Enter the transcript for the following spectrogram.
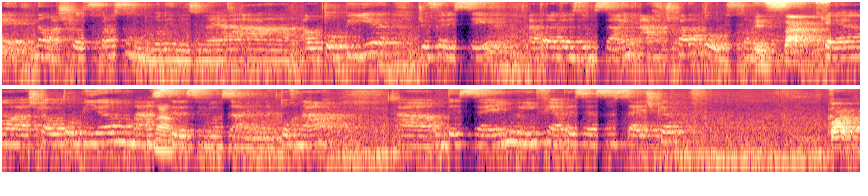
É, não, acho que é o supra-sumo do modernismo, né? A, a, utopia de oferecer, através do design, arte para todos também. Exato. Que é, acho que é a utopia master, ah. assim, do design, né? Tornar a, o desenho e, enfim, a apreciação estética Claro,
